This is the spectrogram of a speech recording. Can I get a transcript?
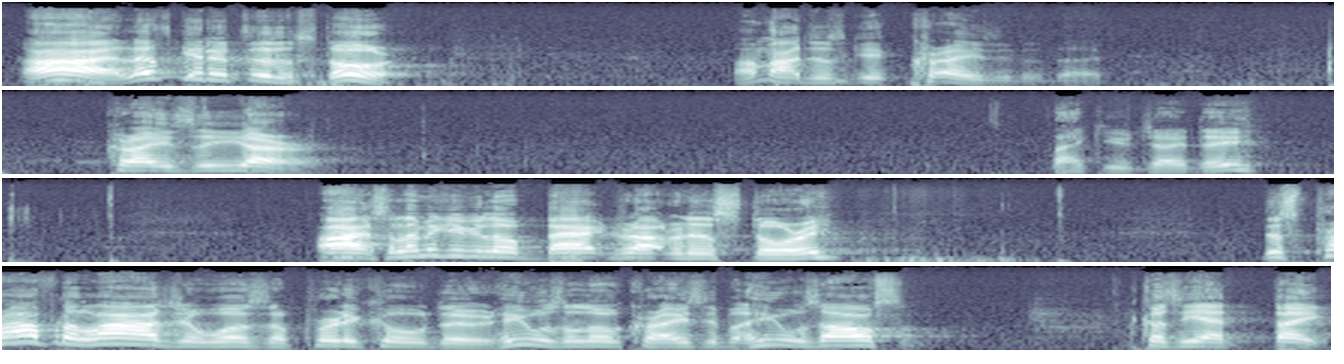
All right, let's get into the story. I might just get crazy today. Crazier. Thank you, JD. All right, so let me give you a little backdrop to this story. This prophet Elijah was a pretty cool dude. He was a little crazy, but he was awesome because he had faith.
